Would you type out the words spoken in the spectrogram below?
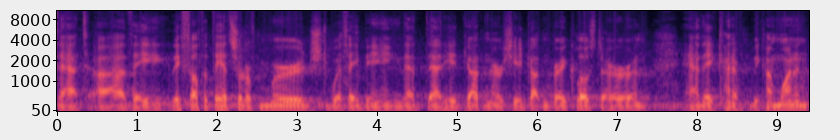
that uh, they, they felt that they had sort of merged with a being that, that he had gotten or she had gotten very close to her and, and they kind of become one. And,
